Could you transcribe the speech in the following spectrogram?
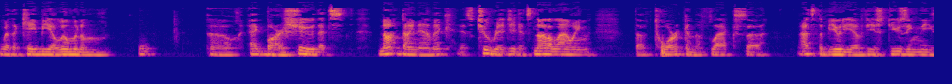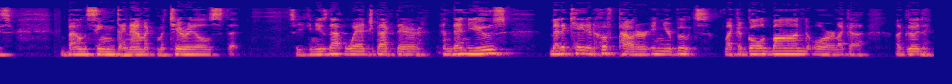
with a KB aluminum, uh, egg bar shoe that's not dynamic. It's too rigid. It's not allowing the torque and the flex. Uh, that's the beauty of just using these bouncing dynamic materials that so you can use that wedge back there and then use medicated hoof powder in your boots, like a gold bond or like a, a good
